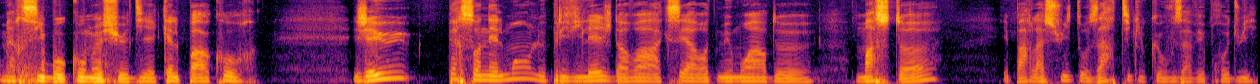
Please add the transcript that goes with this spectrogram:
Merci beaucoup, Monsieur Dier. Quel parcours. J'ai eu personnellement le privilège d'avoir accès à votre mémoire de master et par la suite aux articles que vous avez produits.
